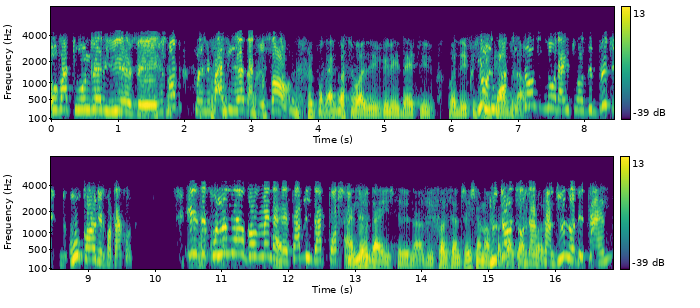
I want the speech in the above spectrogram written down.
over 200 years. Eh? It's not 25 years that you saw. guess it was a village that was a No, fishing what camp you now. don't know that it was the British who called it Port Harcourt. It's the colonial government that I- established that port I know that history now. The concentration of You Port don't Harcourt was- understand. Do you know the time?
